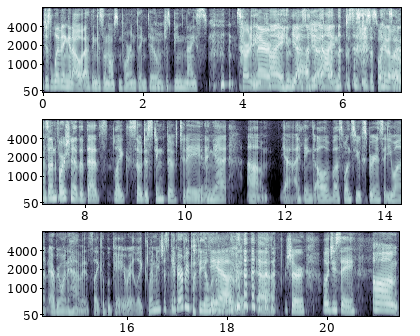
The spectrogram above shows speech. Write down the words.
just living it out, I think, is the most important thing too. Mm-hmm. Just being nice, starting be there. Kind, yes, yeah. be kind, just as Jesus was. I know so. it's unfortunate that that's like so distinctive today, mm-hmm. and yet um, yeah, I think all of us, once you experience it, you want everyone to have it. It's like a bouquet, right? Like, let me just right. give everybody a little yeah. bit of it. Yeah, for sure. What would you say? Um,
